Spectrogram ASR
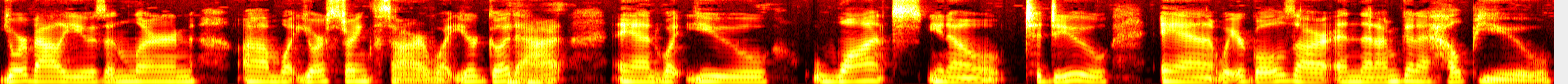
your values and learn um, what your strengths are, what you're good Mhm. at, and what you want, you know, to do, and what your goals are. And then I'm going to help you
